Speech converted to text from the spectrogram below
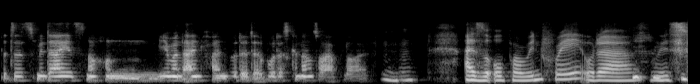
dass mir da jetzt noch ein, jemand einfallen würde, wo das genauso abläuft. Mhm. Also Oprah Winfrey oder Reese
